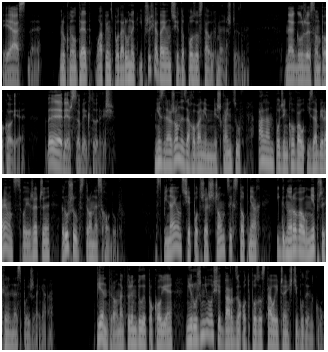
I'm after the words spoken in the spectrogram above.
Jasne, mruknął Ted, łapiąc podarunek i przysiadając się do pozostałych mężczyzn. Na górze są pokoje. Wybierz sobie któryś. Niezrażony zachowaniem mieszkańców, Alan podziękował i zabierając swoje rzeczy, ruszył w stronę schodów. Wspinając się po trzeszczących stopniach, ignorował nieprzychylne spojrzenia. Piętro, na którym były pokoje, nie różniło się bardzo od pozostałej części budynku.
